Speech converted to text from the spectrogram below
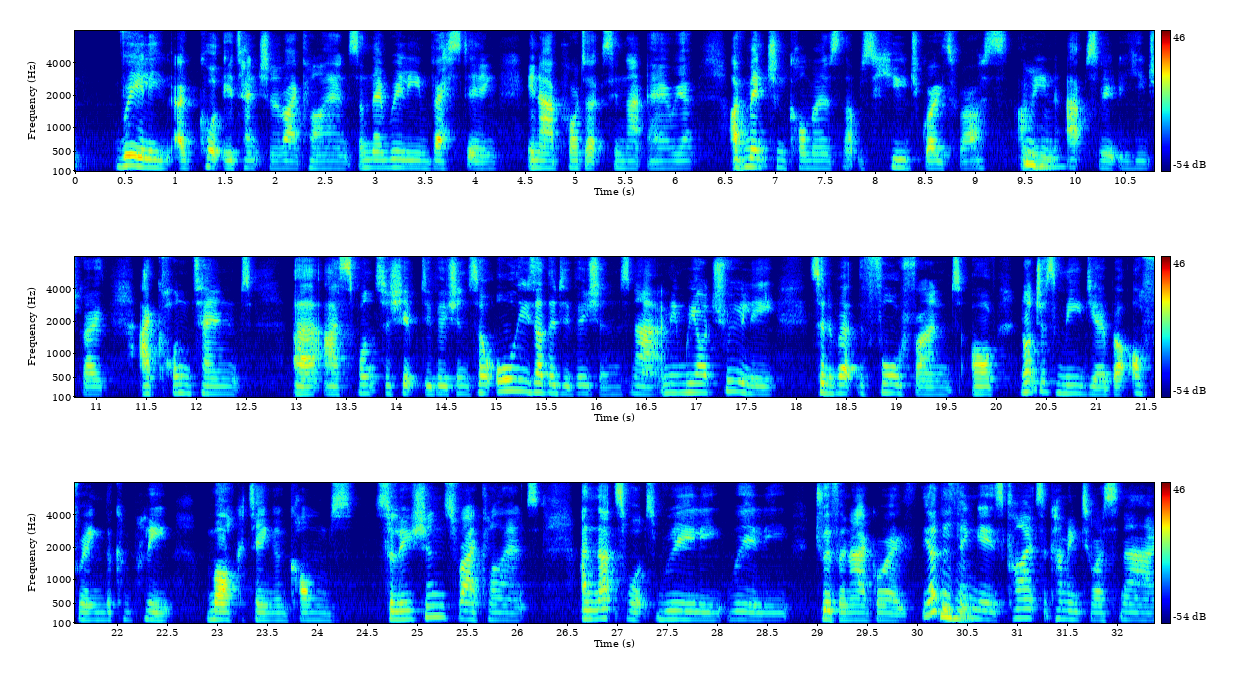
really uh, caught the attention of our clients and they're really investing in our products in that area. I've mentioned commerce, that was huge growth for us. I mean, Mhm. absolutely huge growth. Our content, uh, our sponsorship division. So all these other divisions now, I mean, we are truly sort of at the forefront of not just media, but offering the complete marketing and comms solutions for our clients. And that's what's really, really driven our growth. The other Mhm. thing is clients are coming to us now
